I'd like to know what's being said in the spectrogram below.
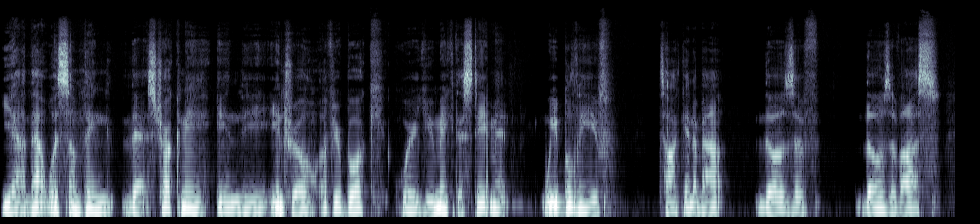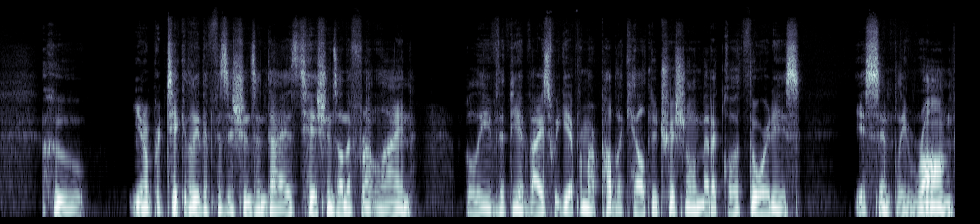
Yeah, that was something that struck me in the intro of your book, where you make the statement, "We believe," talking about those of those of us who, you know, particularly the physicians and dietitians on the front line, believe that the advice we get from our public health, nutritional, and medical authorities is simply wrong.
